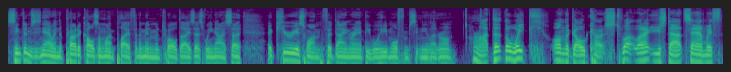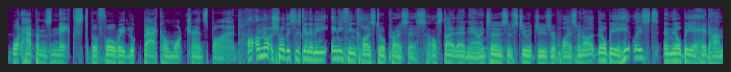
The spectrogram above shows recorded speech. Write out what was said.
symptoms. He's now in the protocols and won't play for the minimum 12 days, as we know. So a curious one for Dane Rampe. We'll hear more from Sydney later on. All right, the, the week on the Gold Coast. Why, why don't you start, Sam, with what happens next before we look back on what transpired? I'm not sure this is going to be anything close to a process. I'll state that now. In terms of Stuart Dew's replacement, there'll be a hit list and there'll be a headhunt,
